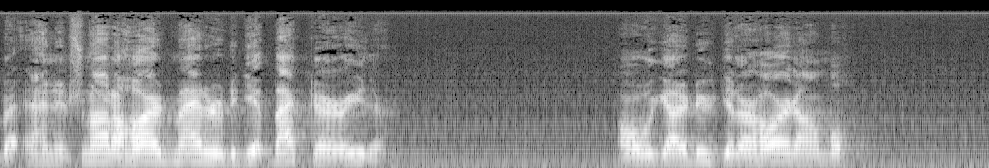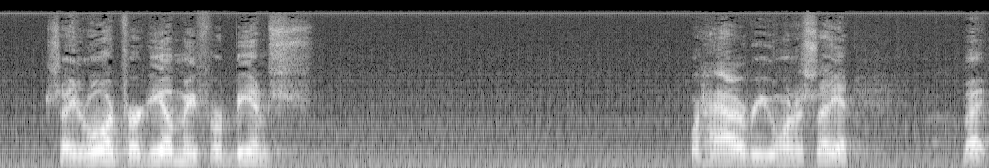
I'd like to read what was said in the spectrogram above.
But and it's not a hard matter to get back there either. All we got to do is get our heart humble. Say, Lord, forgive me for being, or however you want to say it. But,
